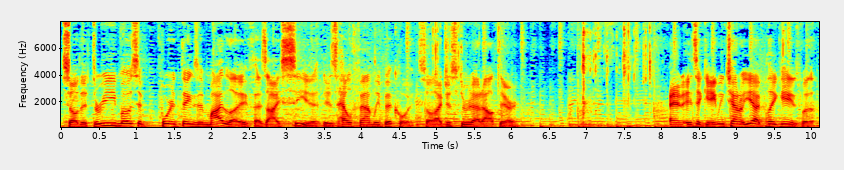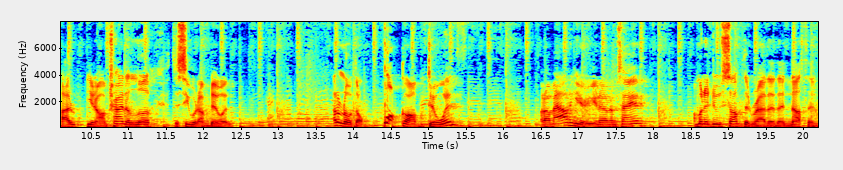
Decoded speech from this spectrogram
So the three most important things in my life, as I see it, is health, family, Bitcoin. So I just threw that out there and it's a gaming channel. Yeah, I play games, but I, you know, I'm trying to look to see what I'm doing. I don't know what the fuck I'm doing, but I'm out here. You know what I'm saying? I'm gonna do something rather than nothing.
